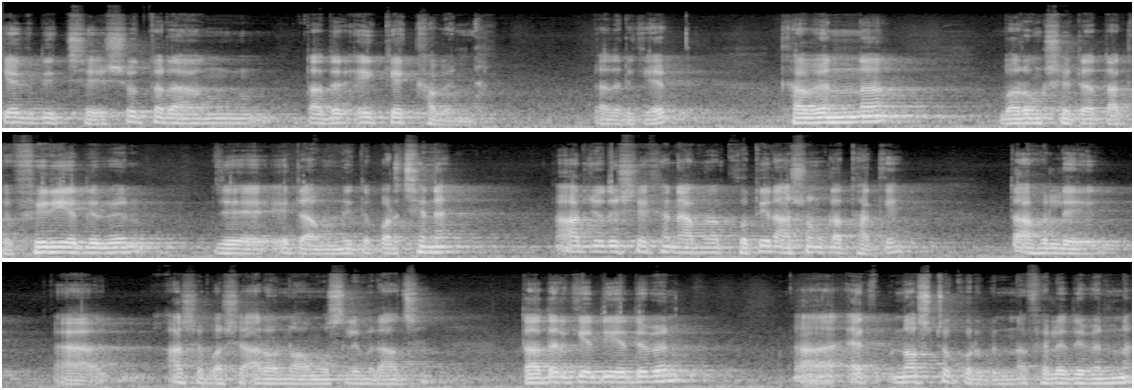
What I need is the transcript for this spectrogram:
কেক দিচ্ছে, সুতরাং তাদের এই কেক খাবেন না। তাদের কেক খাবেন না, বরং সেটা তাকে ফিরিয়ে দেবেন। যে এটা নিতে পারছি না। আর যদি সেখানে আপনার ক্ষতির আশঙ্কা থাকে, তাহলে আশেপাশে আরও ন মুসলিমরা আছে, তাদেরকে দিয়ে দেবেন এক নষ্ট করবেন না, ফেলে দেবেন না।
